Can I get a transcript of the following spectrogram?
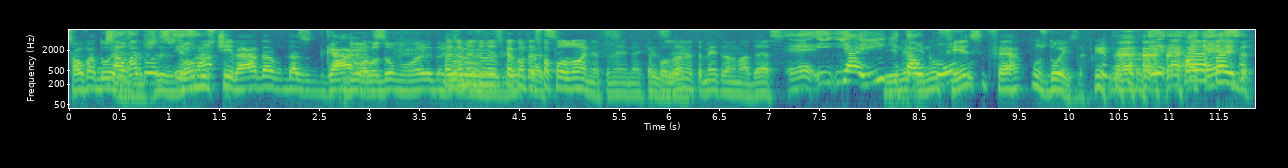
salvadores. né? Salvadores, vão nos exato. tirar da- das do garras. Holodomor e da Mais ou menos o Do- mesmo que do acontece com a. Polônia também, né? Que a Quer Polônia dizer- também tá numa dessa. É, e, e aí que está e o no ponto. fim se ferra com os dois. Né? É, Qual é a essa, saída?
